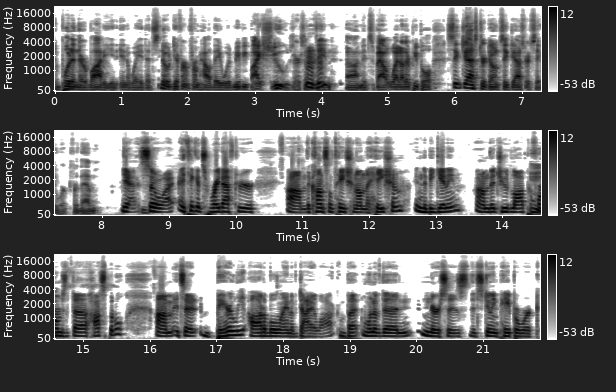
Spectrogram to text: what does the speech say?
to put in their body in, in a way that's no different from how they would maybe buy shoes or something. Um, it's about what other people suggest or don't suggest or say worked for them Yeah, so I, I think it's right after um, the consultation on the Haitian in the beginning um, that Jude Law performs at the hospital. Um, it's a barely audible line of dialogue, but one of the n- nurses that's doing paperwork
